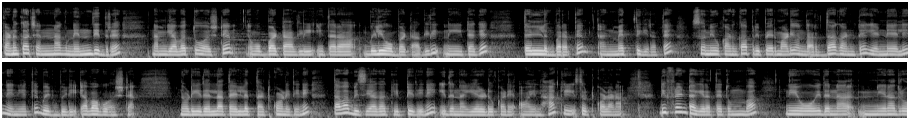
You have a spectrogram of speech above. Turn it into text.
ಕಣಕ ಚೆನ್ನಾಗಿ ನೆಂದಿದ್ರೆ ನಮ್ಗೆ ಯಾವತ್ತೂ ಅಷ್ಟೇ ಒಬ್ಬಟ್ಟಾಗಲಿ, ಈ ಥರ ಬಿಳಿ ಒಬ್ಬಟ್ಟಾಗಲಿ ನೀಟಾಗೆ ತೆಳ್ಳಗೆ ಬರುತ್ತೆ ಆ್ಯಂಡ್ ಮೆತ್ತಗಿರುತ್ತೆ. ಸೊ, ನೀವು ಕಣಕ ಪ್ರಿಪೇರ್ ಮಾಡಿ ಒಂದು ಅರ್ಧ ಗಂಟೆ ಎಣ್ಣೆಯಲ್ಲಿ ನೆನೆಯೋಕ್ಕೆ ಬಿಟ್ಬಿಡಿ ಯಾವಾಗೂ ಅಷ್ಟೇ. ನೋಡಿ, ಇದೆಲ್ಲ ತೆಳ್ಳಗೆ ತಟ್ಕೊಂಡಿದ್ದೀನಿ. ತವ ಬಿಸಿಯಾಗಕ್ಕೆ ಇಟ್ಟಿದ್ದೀನಿ. ಇದನ್ನು ಎರಡು ಕಡೆ ಆಯಿಲ್ ಹಾಕಿ ಸುಟ್ಕೊಳ್ಳೋಣ. ಡಿಫ್ರೆಂಟಾಗಿರುತ್ತೆ ತುಂಬ. ನೀವು ಇದನ್ನು ಏನಾದರೂ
